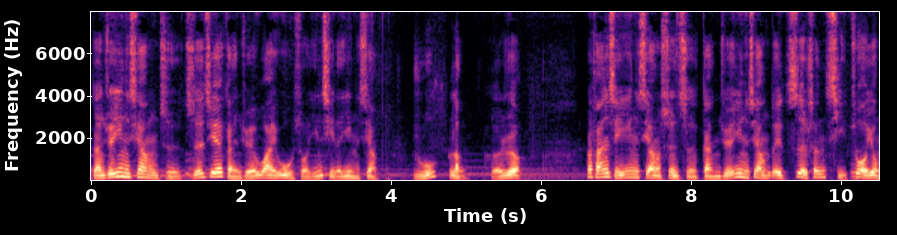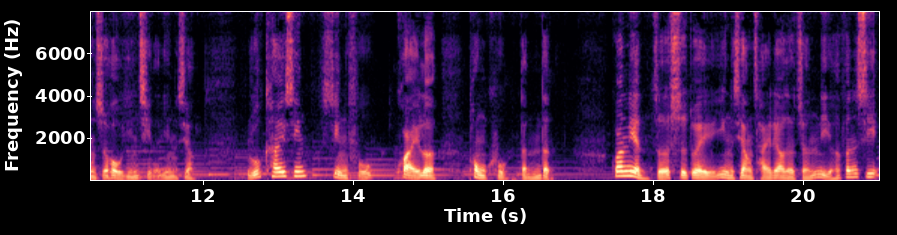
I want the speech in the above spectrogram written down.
感觉印象指直接感觉外物所引起的印象，如冷和热；而反省印象是指感觉印象对自身起作用之后引起的印象，如开心、幸福、快乐、痛苦等等。观念则是对印象材料的整理和分析。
